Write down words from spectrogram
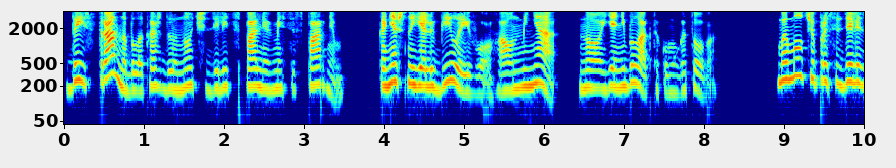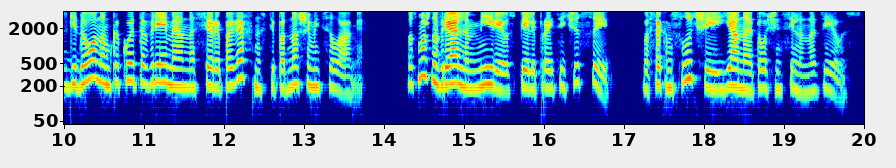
Да и странно было каждую ночь делить спальню вместе с парнем. Конечно, я любила его, а он меня, но я не была к такому готова. Мы молча просидели с Гидеоном какое-то время на серой поверхности под нашими телами. Возможно, в реальном мире успели пройти часы. Во всяком случае, я на это очень сильно надеялась.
